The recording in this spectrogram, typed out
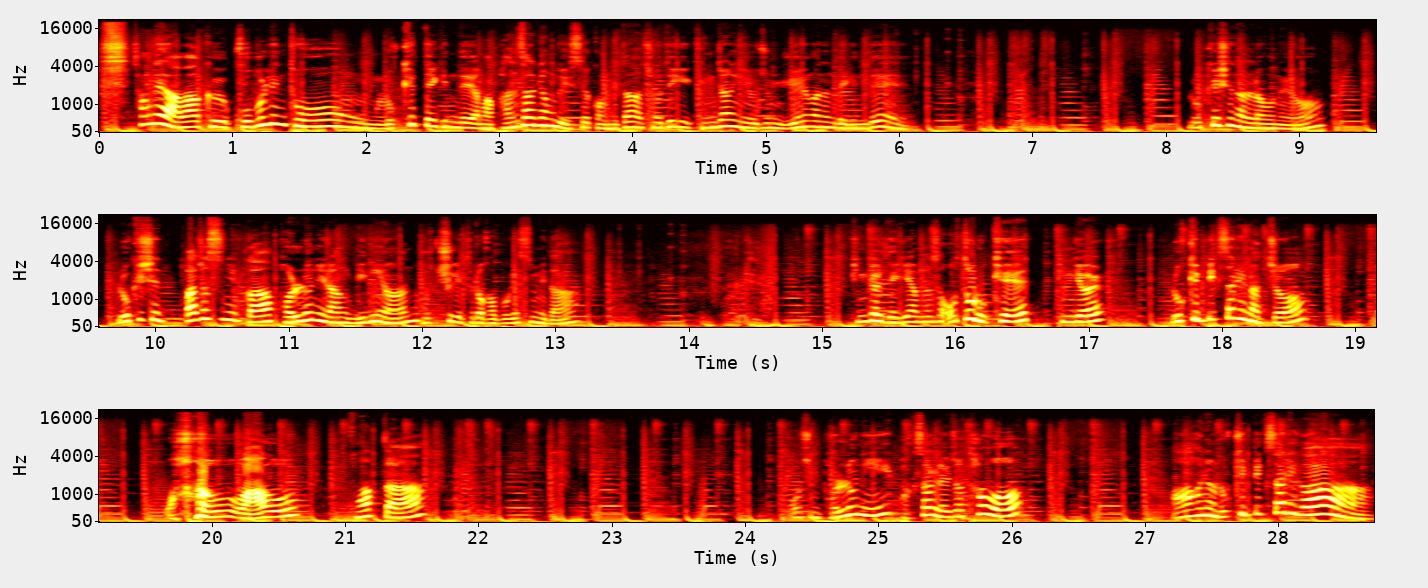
상대 아마 그 고블린통 로켓 덱인데 아마 반사경도 있을 겁니다. 저 덱이 굉장히 요즘 유행하는 덱인데 로켓이 날라오네요. 로켓이 빠졌으니까 벌룬이랑 미니언 우측에 들어가 보겠습니다. 빙결 대기하면서 어 또 로켓? 빙결? 로켓 삑살이 났죠? 와우 와우. 고맙다. 어 지금 벌룬이 박살 내죠 타워? 아 그냥 로켓 삑사리가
